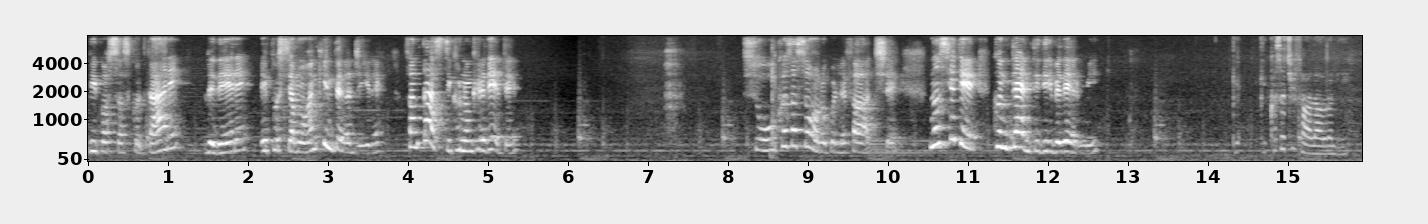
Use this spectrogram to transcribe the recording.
Vi posso ascoltare, vedere e possiamo anche interagire. Fantastico, non credete? Su, cosa sono quelle facce? Non siete contenti di rivedermi? Che, che cosa ci fa Laura lì?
